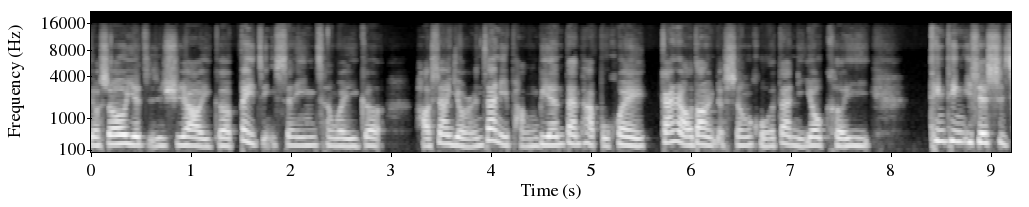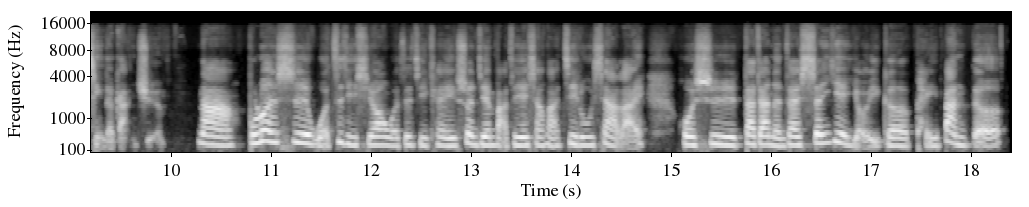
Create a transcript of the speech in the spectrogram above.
有时候也只是需要一个背景声音，成为一个好像有人在你旁边，但他不会干扰到你的生活，但你又可以听听一些事情的感觉。那不论是我自己希望我自己可以瞬间把这些想法记录下来，或是大家能在深夜有一个陪伴的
